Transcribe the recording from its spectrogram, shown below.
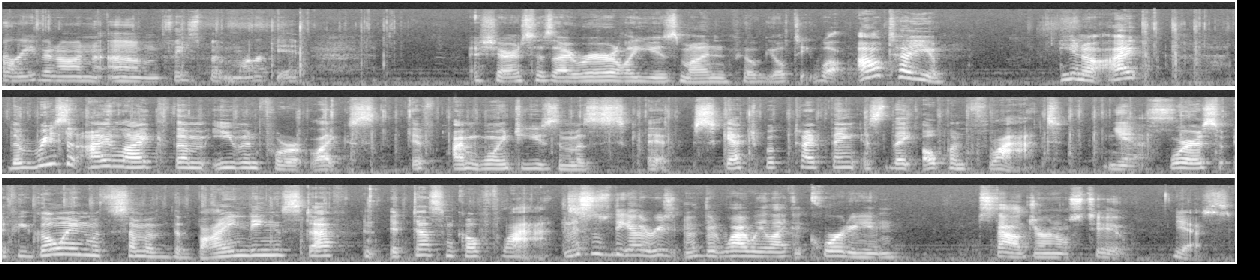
or even on um, Facebook Market. Cheran says I rarely use mine and feel guilty. Well, I'll tell you, you know, I The reason I like them, even for like if I'm going to use them as a sketchbook type thing, is they open flat. Yes. Whereas if you go in with some of the binding stuff, it doesn't go flat. And this is the other reason uh, why we like accordion style journals too. Yes.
